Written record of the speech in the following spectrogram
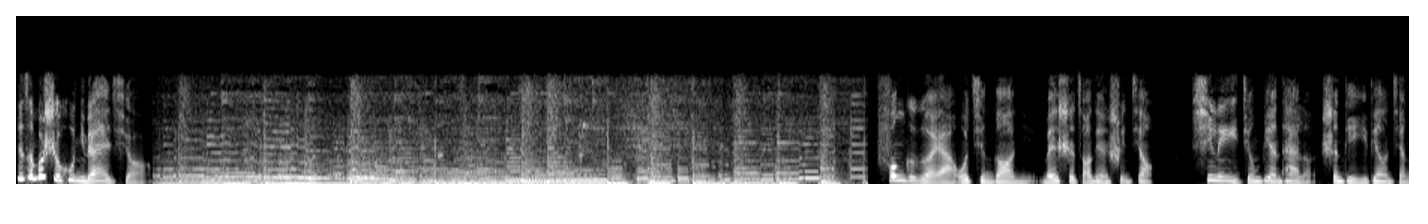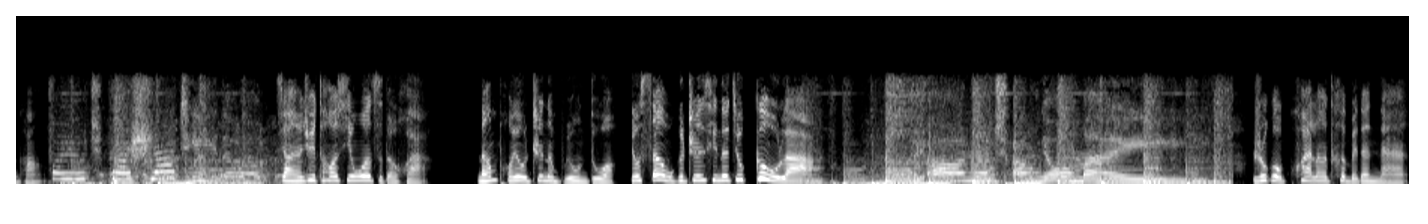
你怎么守护你的爱情？风哥哥呀，我警告你，没事早点睡觉。心里已经变态了，身体一定要健康。讲一句掏心窝子的话，男朋友真的不用多，有三五个真心的就够了。如果快乐特别的难，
